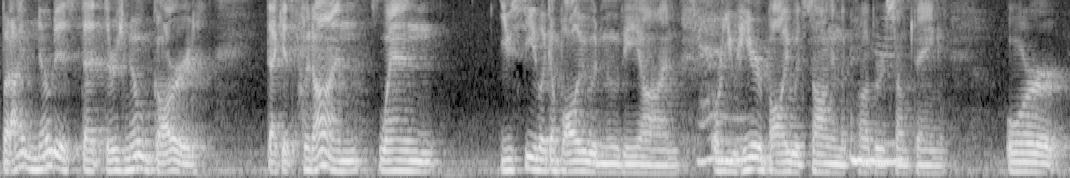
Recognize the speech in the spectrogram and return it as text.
But I've noticed that there's no guard that gets put on when you see like a Bollywood movie on or you hear a Bollywood song in the club or mm-hmm. something or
